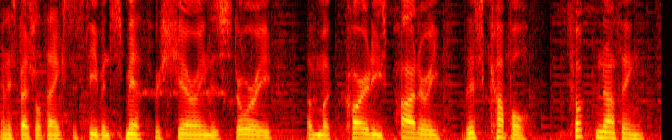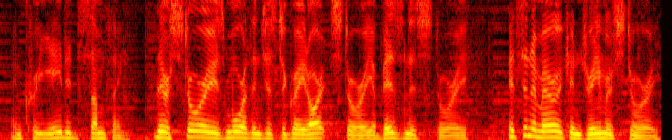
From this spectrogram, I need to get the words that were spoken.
And a special thanks to Stephen Smith for sharing the story of McCarty's pottery. This couple took nothing and created something. Their story is more than just a great art story, a business story. It's an American dreamer story.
